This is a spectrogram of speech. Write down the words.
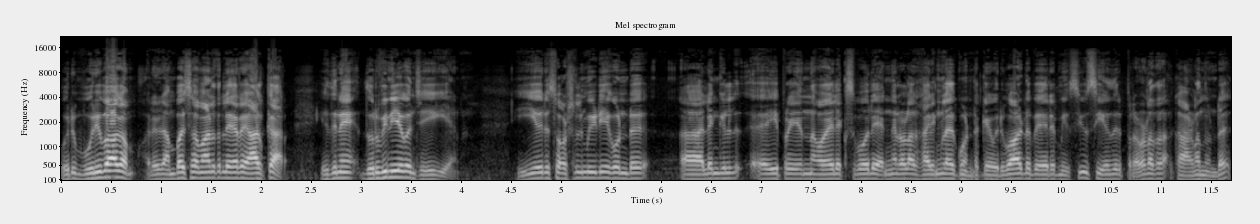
ഒരു ഭൂരിഭാഗം അല്ലെങ്കിൽ ഒരു അമ്പത് ശതമാനത്തിലേറെ ആൾക്കാർ ഇതിനെ ദുർവിനിയോഗം ചെയ്യുകയാണ്. ഈ ഒരു സോഷ്യൽ മീഡിയ കൊണ്ട് അല്ലെങ്കിൽ ഈ പറയുന്ന ഓയൽ എക്സ് പോലെ അങ്ങനെയുള്ള കാര്യങ്ങളെ കൊണ്ടൊക്കെ ഒരുപാട് പേരെ മിസ്യൂസ് ചെയ്യുന്ന ഒരു പ്രവണത കാണുന്നുണ്ട്.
